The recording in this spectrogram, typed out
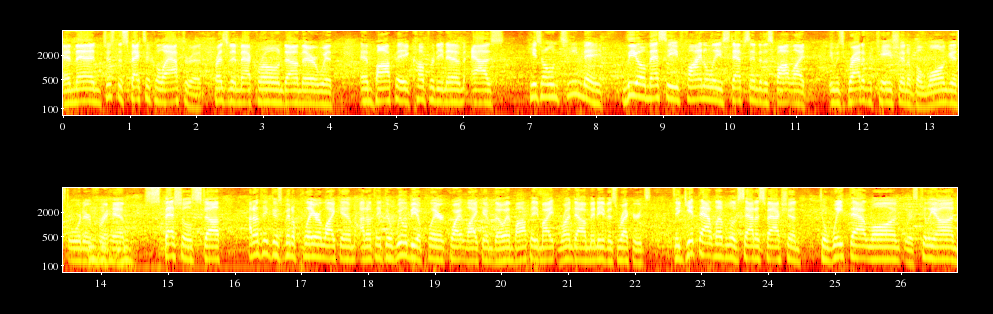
And then just the spectacle after it. President Macron down there with Mbappe comforting him as his own teammate. Leo Messi finally steps into the spotlight. It was gratification of the longest order for mm-hmm. him. Special stuff. I don't think there's been a player like him. I don't think there will be a player quite like him, though Mbappe might run down many of his records. To get that level of satisfaction, to wait that long, whereas Kylian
